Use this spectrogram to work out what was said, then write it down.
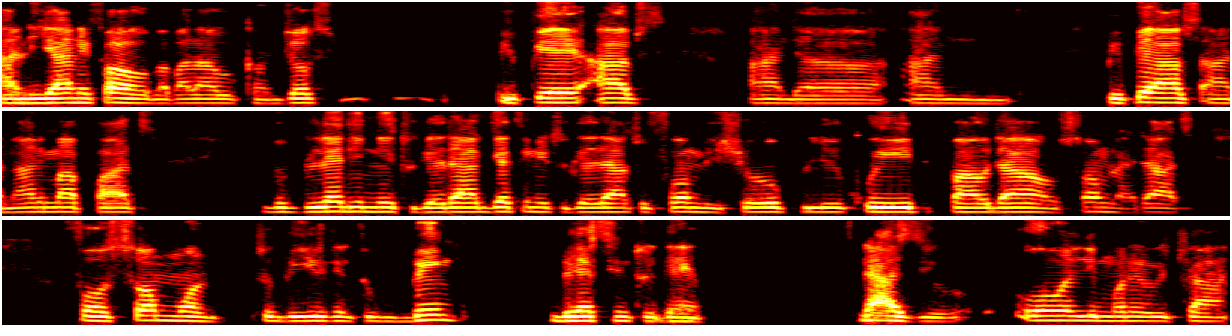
And Yanifa or Babalawo can just prepare herbs and uh, and prepare herbs and animal parts, blending it together, getting it together to form a soap, liquid, powder, or something like that for someone to be using to bring blessing to them. That's the only money ritual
